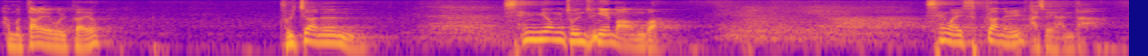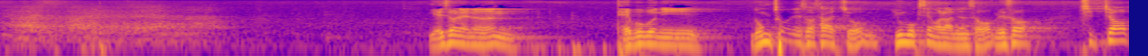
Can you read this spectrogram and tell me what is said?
한번 따라해 볼까요? 불자는 생명 존중의 마음과 생활 습관을 가져야 한다. 예전에는 대부분이 농촌에서 살았죠. 유목 생활하면서. 그래서 직접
